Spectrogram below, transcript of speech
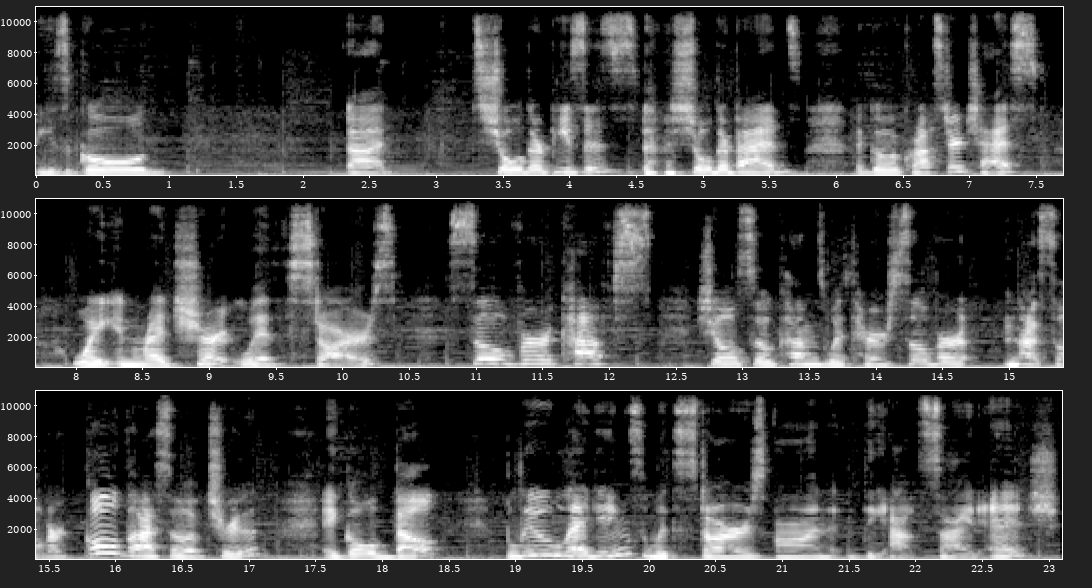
These gold uh, shoulder pieces, shoulder pads that go across her chest, white and red shirt with stars, silver cuffs. She also comes with her silver, not silver, gold lasso of truth, a gold belt, blue leggings with stars on the outside edge,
